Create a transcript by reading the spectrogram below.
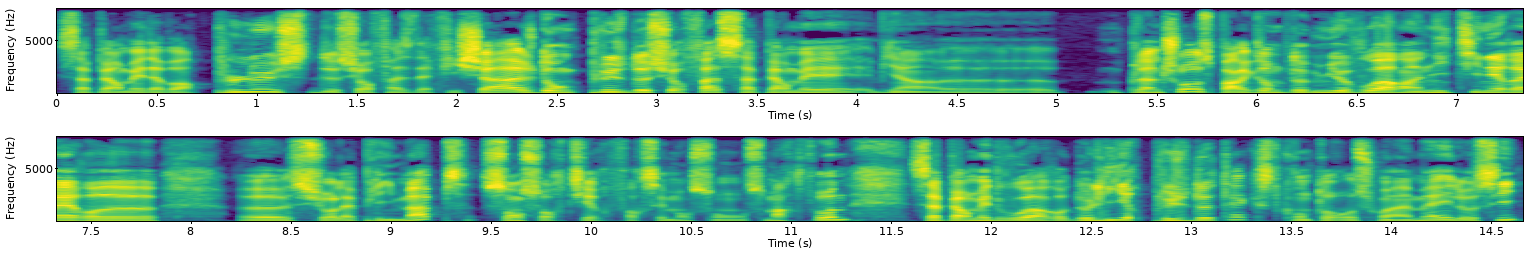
ça permet d'avoir plus de surface d'affichage. Donc plus de surface, ça permet eh bien euh, plein de choses. Par exemple, de mieux voir un itinéraire euh, sur l'appli Maps sans sortir forcément son smartphone. Ça permet de voir, de lire plus de texte quand on reçoit un mail aussi.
